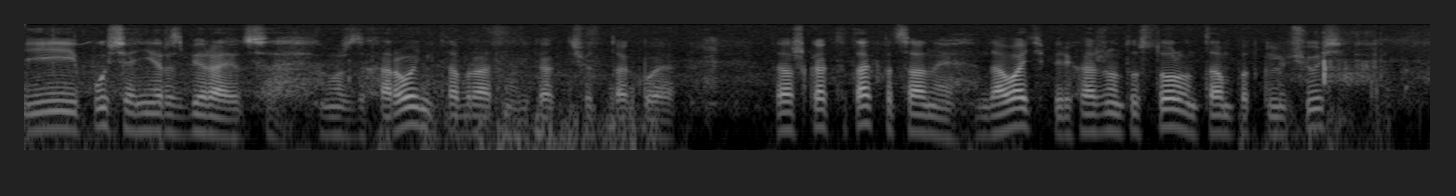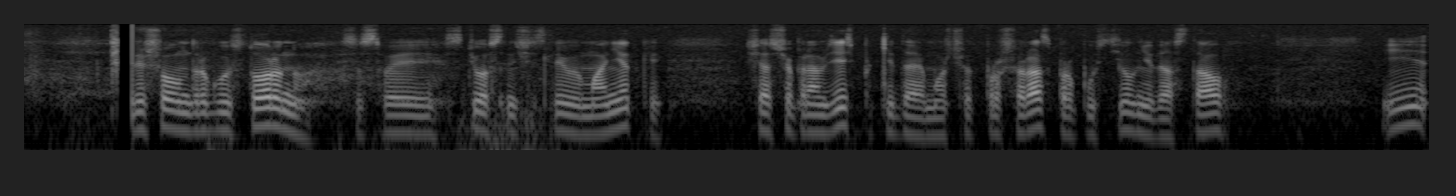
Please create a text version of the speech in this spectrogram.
И пусть они разбираются. Может захоронят обратно или как-то что-то такое. Так что как-то так, пацаны. Давайте перехожу на ту сторону, там подключусь. Перешел на другую сторону со своей стесной счастливой монеткой. Сейчас еще прям здесь покидаю. Может, что-то в прошлый раз пропустил, не достал. И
